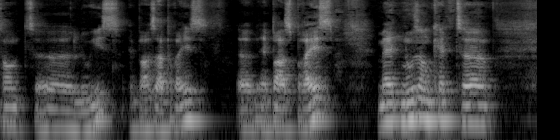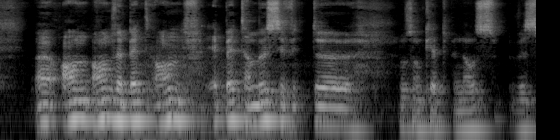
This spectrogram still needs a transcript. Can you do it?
tante uh, Louise, e bas a Breis, uh, e bas Breis, met nous enquête uh, an an bet an e bet am mësse wit nos enquête benaus wis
